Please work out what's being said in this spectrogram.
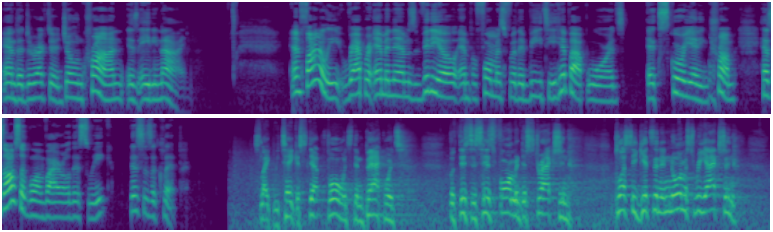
And the director, Joan Kron, is 89. And finally, rapper Eminem's video and performance for the BET Hip Hop Awards excoriating oh. Trump has also gone viral this week. This is a clip. It's like we take a step forwards, then backwards. But this is his form of distraction. Plus, he gets an enormous reaction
